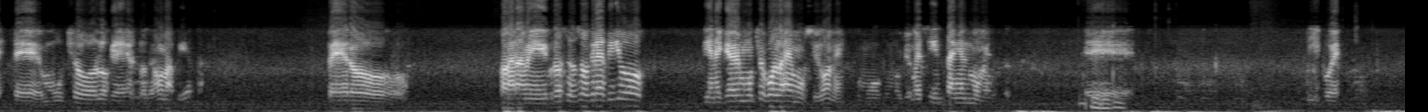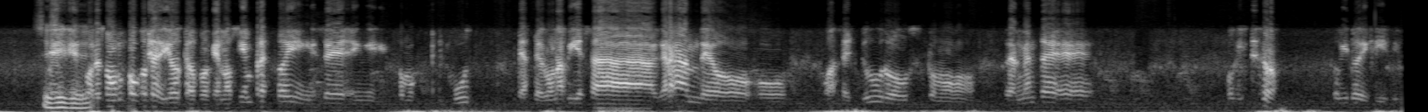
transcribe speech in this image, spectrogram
este mucho lo que, lo que es una pieza. Pero para mi proceso creativo tiene que ver mucho con las emociones, como, como yo me sienta en el momento. Eh, y pues, eh, por eso es un poco tedioso, porque no siempre estoy en ese, en, como el mood de hacer una pieza grande o, o, hacer duros, como realmente es un poquito, un poquito difícil.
